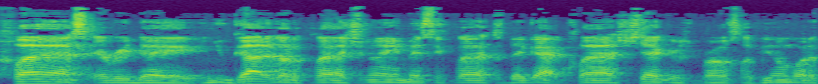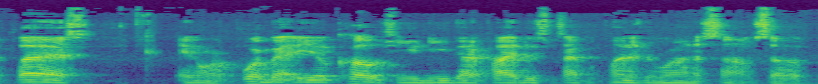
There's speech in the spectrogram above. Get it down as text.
class every day, and you got to go to class. You ain't missing class they got class checkers, bro. So if you don't go to class, they're gonna report back to your coach, and you, you got to probably do some type of punishment run or something. So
